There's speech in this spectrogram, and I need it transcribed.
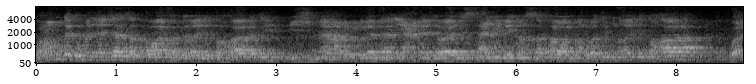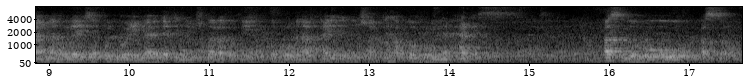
وعمدة من أجاز الطواف بغير طهارة إجماع العلماء على جواز السعي بين الصفا والمروة من غير طهارة وأنه ليس كل عبادة يشترط فيها الطهر من الحيض من شرطها الطهر من الحدث. أصله الصوم.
